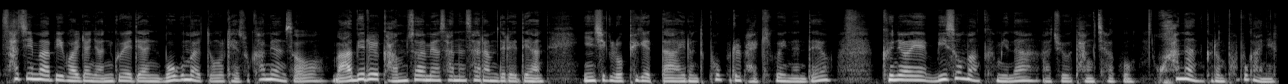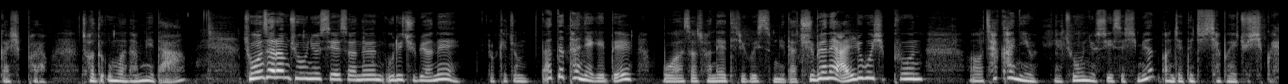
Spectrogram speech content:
사지마비 관련 연구에 대한 모금 활동을 계속하면서 마비를 감수하며 사는 사람들에 대한 인식을 높이겠다 이런 포부를 밝히고 있는데요. 그녀의 미소만큼이나 아주 당차고 환한 그런 포부가 아닐까 싶어요. 저도 응원합니다. 좋은 사람 좋은 뉴스에서는 우리 주변에 이렇게 좀 따뜻한 얘기들 모아서 전해드리고 있습니다. 주변에 알리고 싶은 어, 착한 이유, 예, 좋은 뉴스 있으시면 언제든지 제보해 주시고요.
